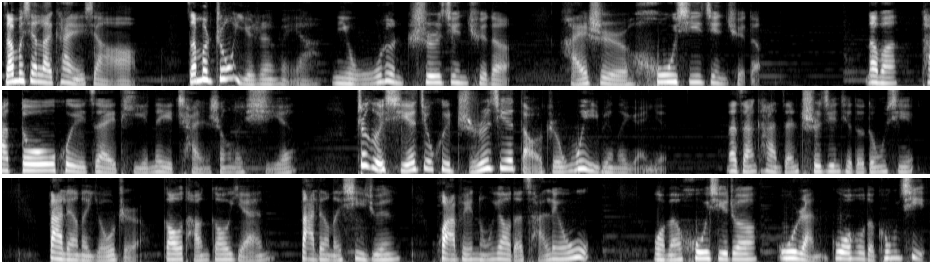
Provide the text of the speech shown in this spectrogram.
咱们先来看一下啊，咱们中医认为啊，你无论吃进去的，还是呼吸进去的，那么它都会在体内产生了邪，这个邪就会直接导致胃病的原因。那咱看咱吃进去的东西，大量的油脂、高糖、高盐，大量的细菌。化肥、农药的残留物，我们呼吸着污染过后的空气，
